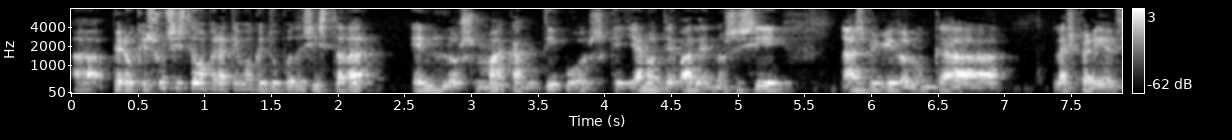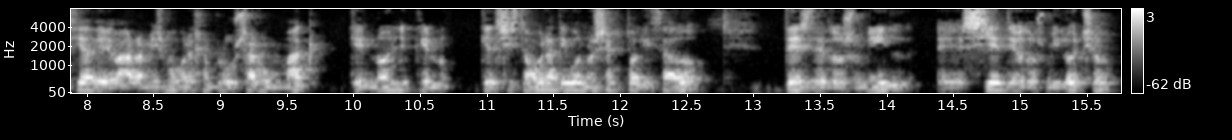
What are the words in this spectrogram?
Ah, pero que es un sistema operativo que tú puedes instalar en los Mac antiguos, que ya no te valen. No sé si has vivido nunca la experiencia de ahora mismo, por ejemplo, usar un Mac que, no, que, el sistema operativo no se ha actualizado desde 2007 o 2008,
